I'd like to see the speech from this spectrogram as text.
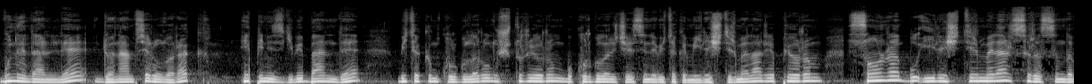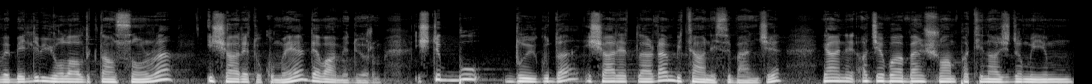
Bu nedenle dönemsel olarak hepiniz gibi ben de bir takım kurgular oluşturuyorum. Bu kurgular içerisinde bir takım iyileştirmeler yapıyorum. Sonra bu iyileştirmeler sırasında ve belli bir yol aldıktan sonra işaret okumaya devam ediyorum. İşte bu duyguda işaretlerden bir tanesi bence. Yani acaba ben şu an patinajda mıyım?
